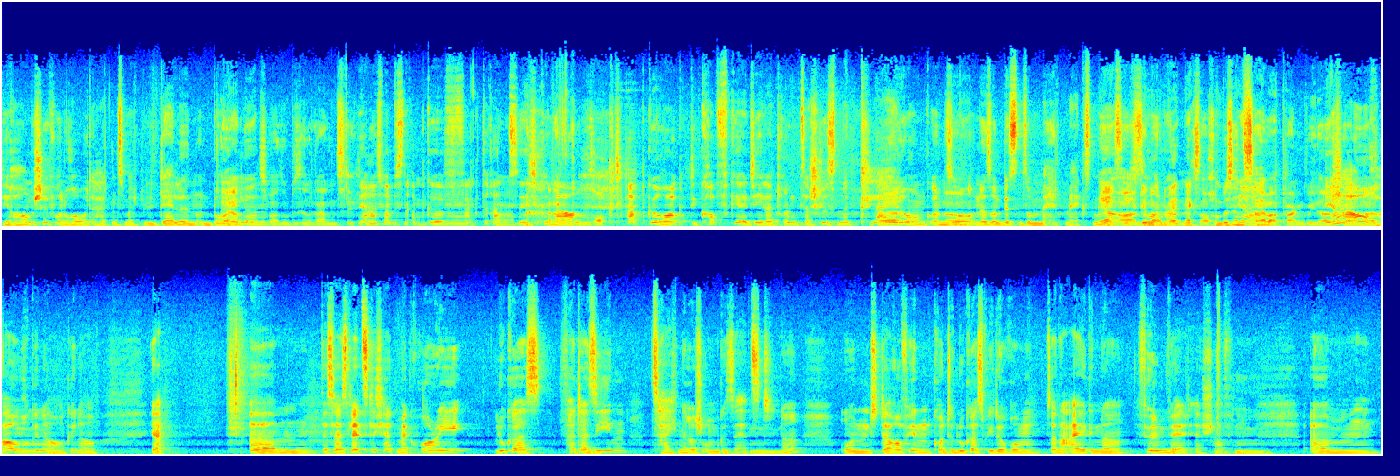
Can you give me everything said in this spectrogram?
die Raumschiffe und Roboter hatten zum Beispiel Dellen und Beulen. Ja, das war so ein bisschen ranzig. Ja, ne? es war ein bisschen abgefuckt, ranzig, Ja, genau. abgerockt. Abgerockt. Die Kopfgeldjäger trugen zerschlissene Kleidung Ja, und genau. so, ne, so ein bisschen so Mad Max-mäßig. Ja, ah, genau. so, ne? Mad Max auch ein bisschen Ja. Cyberpunk wieder Ja, schon. auch, ne? auch, genau, genau. Ähm, das heißt, letztlich hat Macquarie Lukas Fantasien zeichnerisch umgesetzt. Mhm. Ne? Und daraufhin konnte Lukas wiederum seine eigene Filmwelt erschaffen. Mhm. Ähm,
